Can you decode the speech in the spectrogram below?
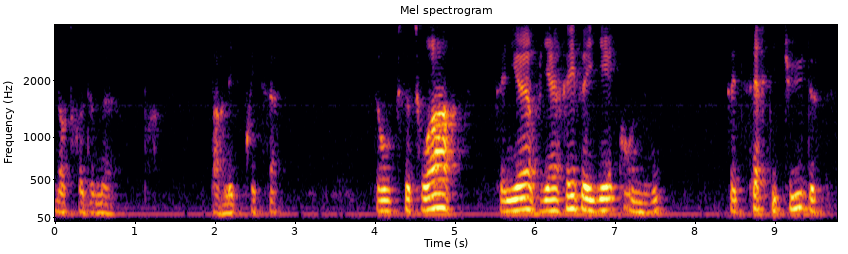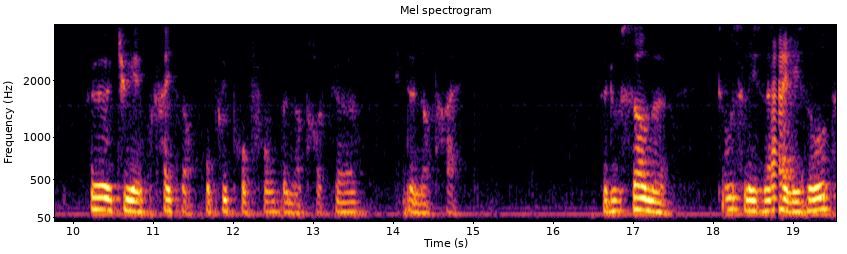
notre demeure par l'Esprit Saint. Donc ce soir, Seigneur, viens réveiller en nous cette certitude que tu es présent au plus profond de notre cœur et de notre être. Que nous sommes tous les uns et les autres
